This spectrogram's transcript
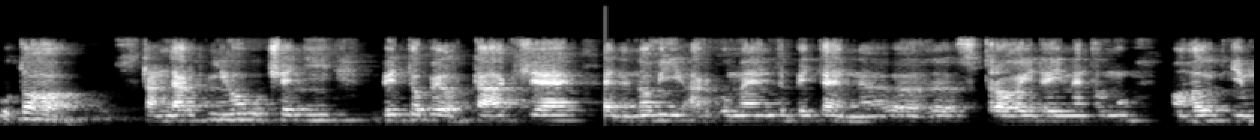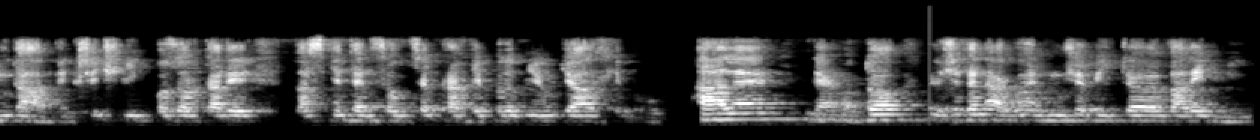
U toho standardního učení by to bylo tak, že ten nový argument by ten eh, stroj, dejme tomu, mohl k němu dát vykřičník, pozor, tady vlastně ten soudce pravděpodobně udělal chybu ale jde o to, že ten argument může být eh, validní.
